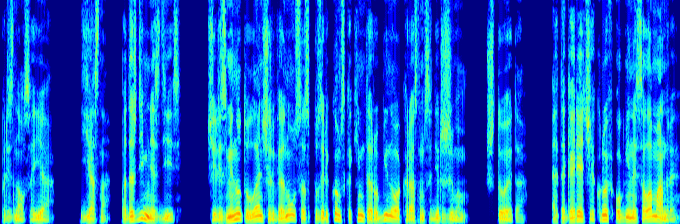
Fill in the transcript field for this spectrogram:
признался я. Ясно. Подожди меня здесь. Через минуту ланчер вернулся с пузырьком с каким-то рубиново-красным содержимым. Что это? Это горячая кровь огненной саламандры.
